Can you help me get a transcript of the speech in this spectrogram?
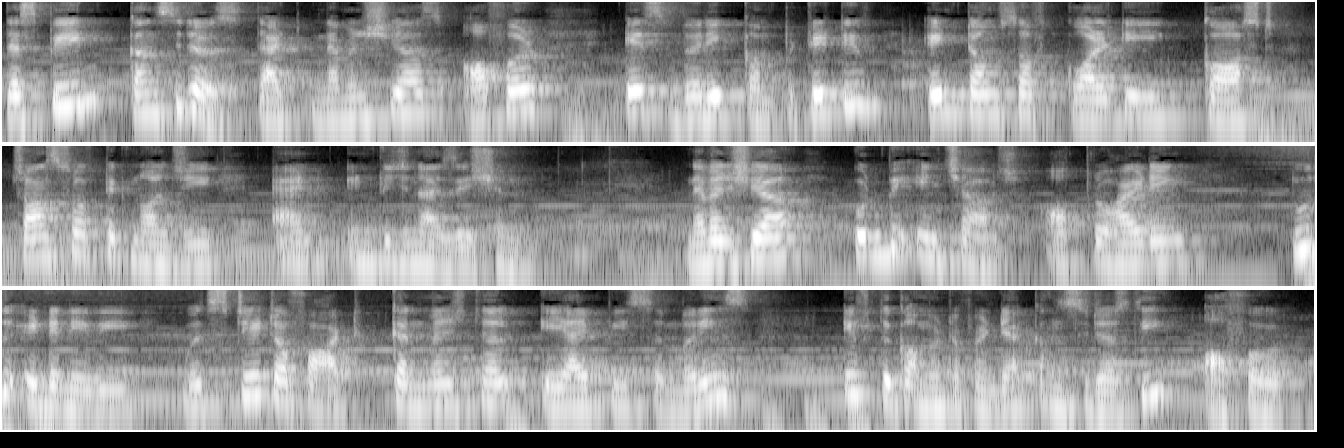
The Spain considers that Navantia's offer is very competitive in terms of quality, cost, transfer of technology and indigenization. Navantia would be in charge of providing to the Indian Navy with state-of-art conventional AIP submarines if the Government of India considers the offer.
